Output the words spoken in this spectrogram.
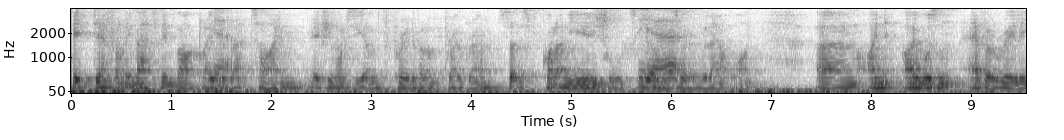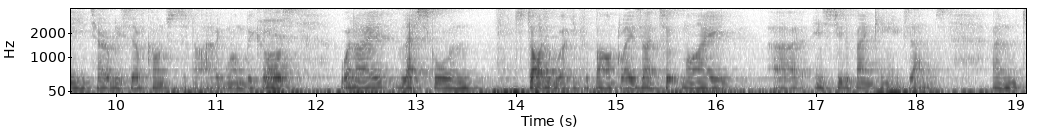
It definitely mattered in Barclays Yeah. at that time if you wanted to get onto the career development program. So it's quite unusual to get Yeah. onto it without one. Um, I, I wasn't ever really terribly self conscious of not having one because when I left school and started working for Barclays, I took my uh, Institute of Banking exams and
